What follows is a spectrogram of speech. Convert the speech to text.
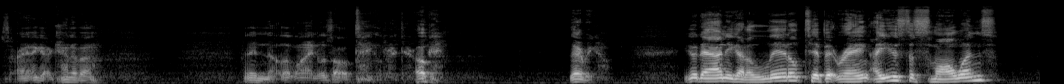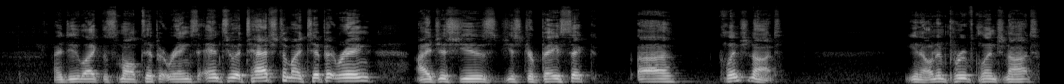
sorry, I got kind of a, I didn't know the line was all tangled right there. Okay, there we go. You go down, you got a little tippet ring. I use the small ones I do like the small tippet rings. And to attach to my tippet ring, I just use just your basic uh, clinch knot. You know, an improved clinch knot.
